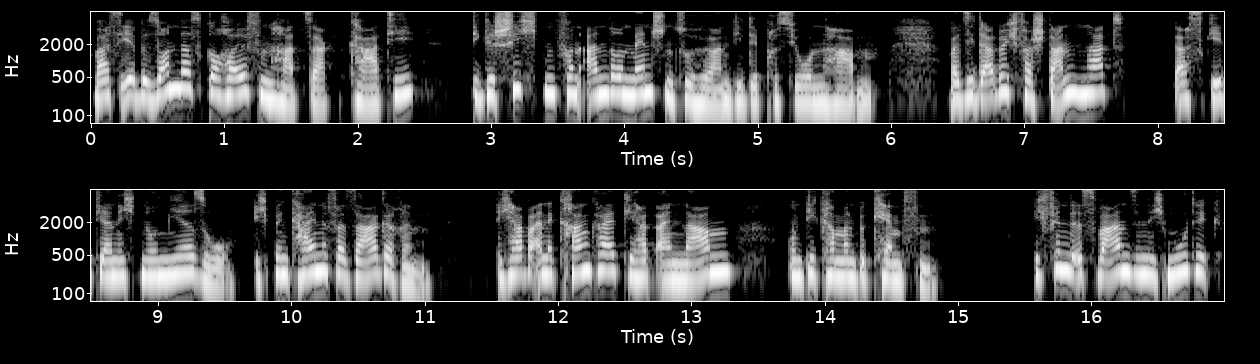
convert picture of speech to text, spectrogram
Was ihr besonders geholfen hat, sagt Kati, die Geschichten von anderen Menschen zu hören, die Depressionen haben, weil sie dadurch verstanden hat, das geht ja nicht nur mir so. Ich bin keine Versagerin. Ich habe eine Krankheit, die hat einen Namen und die kann man bekämpfen. Ich finde es wahnsinnig mutig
